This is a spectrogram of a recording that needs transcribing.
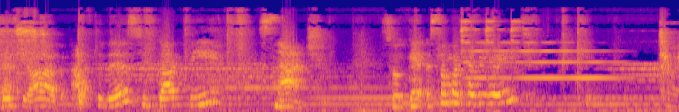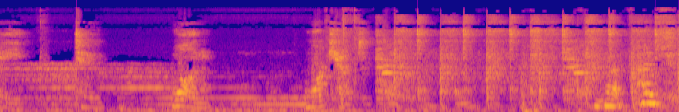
Good job. After this, you've got the snatch. So get a somewhat heavy weight. Three, two, one. Workout. You're gonna punch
